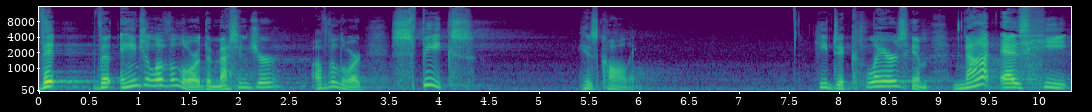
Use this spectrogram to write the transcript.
that the angel of the Lord, the messenger of the Lord, speaks his calling. He declares him not as he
